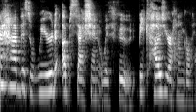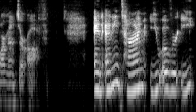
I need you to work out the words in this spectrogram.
to have this weird obsession with food because your hunger hormones are off. And anytime you overeat,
